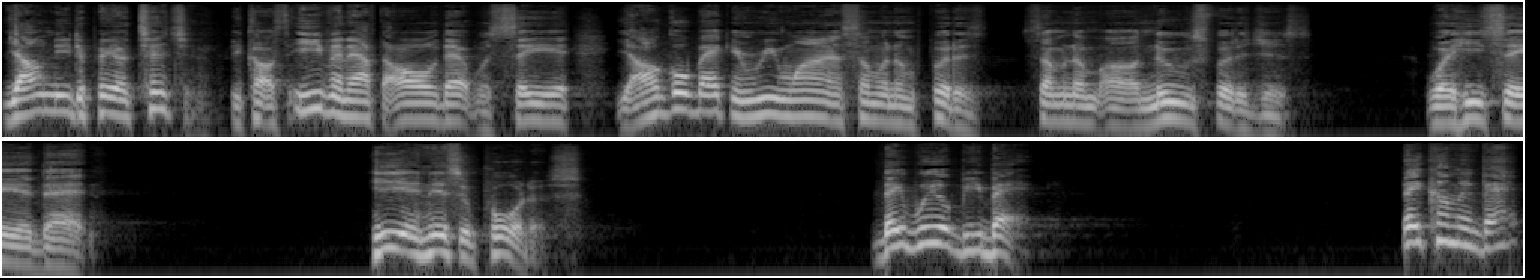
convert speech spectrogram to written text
y'all need to pay attention because even after all that was said, y'all go back and rewind some of them footage, some of them uh, news footages where he said that he and his supporters they will be back. They coming back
